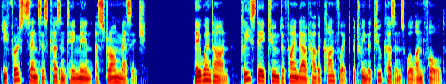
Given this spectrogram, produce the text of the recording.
he first sends his cousin Tae Min a strong message. They went on, please stay tuned to find out how the conflict between the two cousins will unfold.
